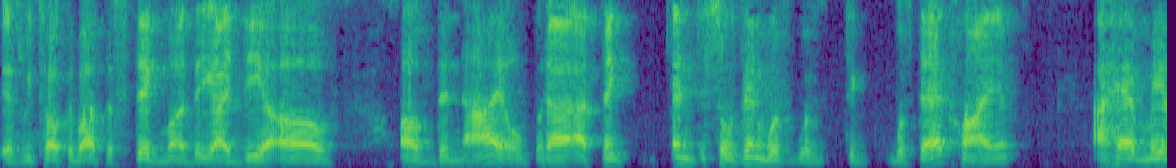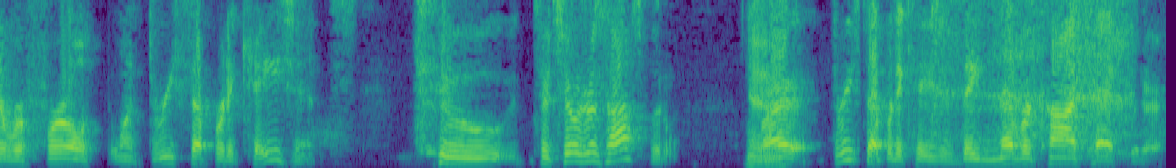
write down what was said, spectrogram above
as we talked about the stigma, the idea of of denial. But I, I think, and so then with with to, with that client, I have made a referral on three separate occasions to to Children's Hospital. Yeah. Right, three separate occasions. They never contacted her.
